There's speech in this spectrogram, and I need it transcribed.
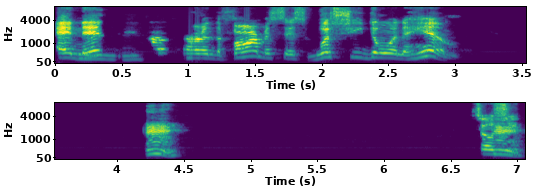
And then Hmm. her and the pharmacist, what's she doing to him? Mm. So she Mm.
